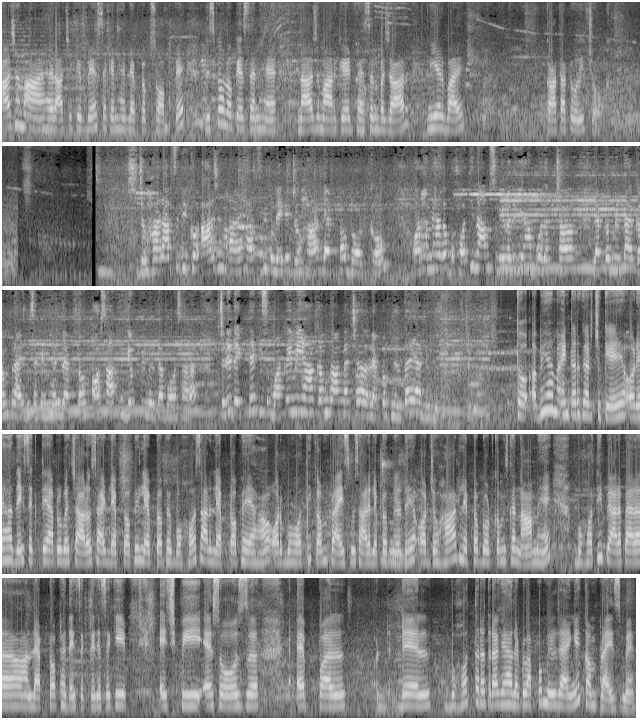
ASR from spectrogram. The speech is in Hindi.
आज हम आए हैं रांची के best second hand laptop shop पे, जिसका लोकेशन है Naaz market, fashion Bazaar nearby Kanta Tori Chowk. जोहार, आप सभी को आज हम आए हैं, आप सभी को लेके जोहार लैपटॉप डॉट कॉम। और हमने यहाँ का बहुत ही नाम सुने हुए यहाँ बहुत अच्छा लैपटॉप मिलता है, कम प्राइस में सेकंड हैंड लैपटॉप, और साथ में गिफ्ट भी मिलता है बहुत सारा। चलिए देखते हैं कि वाकई में यहाँ कम दाम में अच्छा लैपटॉप मिलता है या नहीं। तो अभी हम इंटर कर चुके हैं और यहाँ देख सकते हैं आप लोग चारों साइड लैपटॉप ही लैपटॉप है। बहुत सारे लैपटॉप है यहाँ और बहुत ही कम प्राइस में सारे लैपटॉप मिल रहे हैं और जोहार लैपटॉप डॉट कॉम इसका नाम है। बहुत ही प्यारा प्यारा लैपटॉप है देख सकते हैं। जैसे कि H P Asus Apple Dell बहुत तरह तरह के यहाँ लैपटॉप आपको मिल जाएँगे कम प्राइस में।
